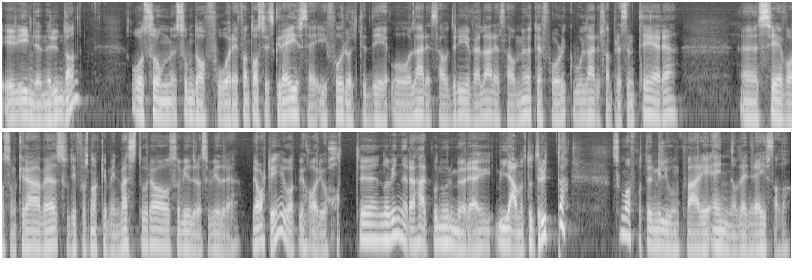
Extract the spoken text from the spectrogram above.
i innledende rundene og som, som, da får en fantastisk reise i forhold til det å lære seg å drive, lære seg å møte folk, lære seg å presentere, eh, se hva som kreves, og de får snakke med investorer osv. osv. Det artige er jo at vi har jo hatt eh, noen vinnere her på Nordmøre jevnt og trutt, da, som har fått en million hver i enden av den reisa. da.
